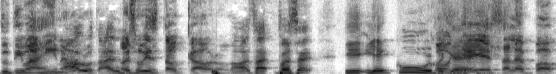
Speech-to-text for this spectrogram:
¿Tú te imaginas? Ah, brutal. Eso hubiese estado cabrón. No, o sea, pues, y, y bien cool con porque Bob.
